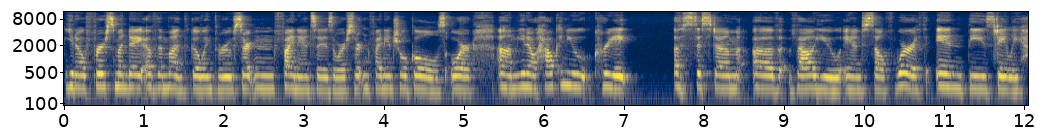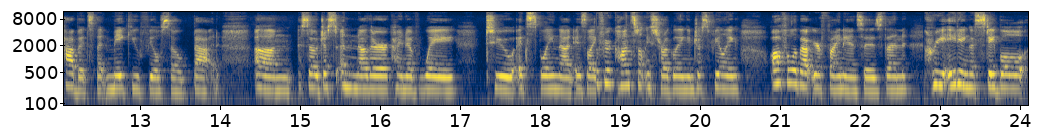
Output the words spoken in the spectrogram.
you know, first Monday of the month going through certain finances or certain financial goals, or, um, you know, how can you create a system of value and self-worth in these daily habits that make you feel so bad? Um, so just another kind of way to explain that is like if you're constantly struggling and just feeling awful about your finances then creating a stable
